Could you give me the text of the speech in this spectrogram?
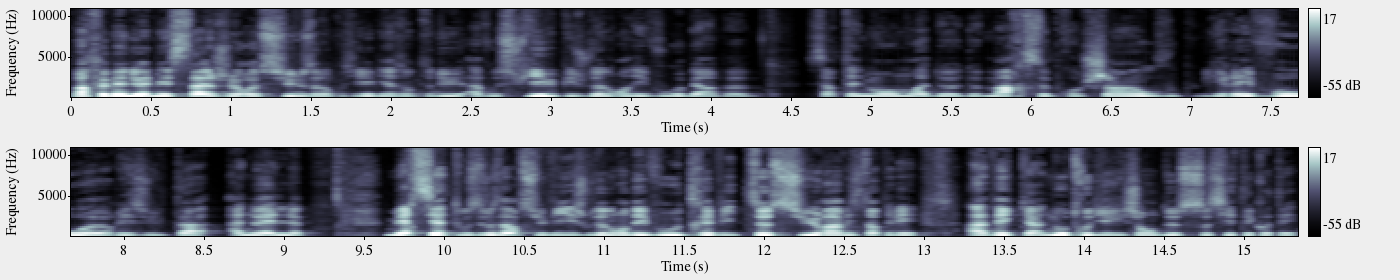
Parfait, Manuel. Message reçu. Nous allons continuer, bien entendu, à vous suivre. Et puis, je vous donne rendez-vous eh euh, certainement au mois de, mars prochain où vous publierez vos euh, résultats annuels. Merci à tous de nous avoir suivis. Je vous donne rendez-vous très vite sur Investor TV avec un autre dirigeant de Société Côté.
